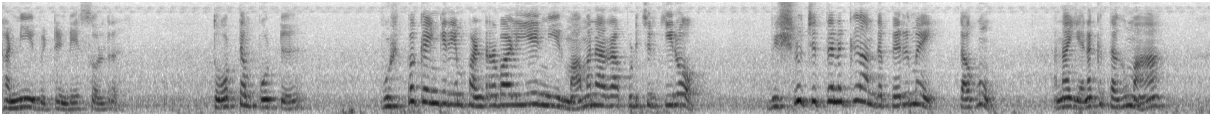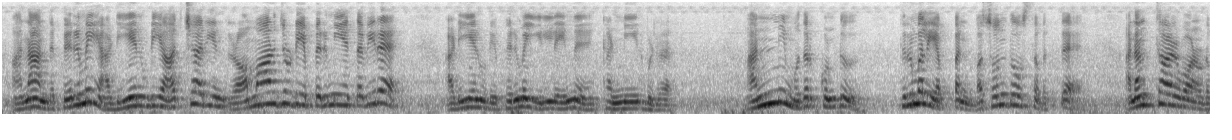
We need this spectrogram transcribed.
கண்ணீர் விட்டுண்டே சொல்கிற தோட்டம் போட்டு புஷ்ப கைங்கரியம் பண்ணுறவாளையே நீர் மாமனாரா பிடிச்சிருக்கீரோ? விஷ்ணு சித்தனுக்கு அந்த பெருமை தகும். ஆனால் எனக்கு தகுமா? ஆனால் அந்த பெருமை அடியனுடைய ஆச்சாரியன் ராமானுஜருடைய பெருமையை தவிர அடியனுடைய பெருமை இல்லைன்னு கண்ணீர் விடுறார். அன்னி முதற்கொண்டு திருமலையப்பன் வசந்தோத்சவத்தை அனந்தாழ்வானோட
